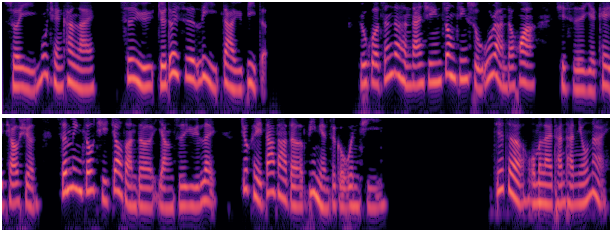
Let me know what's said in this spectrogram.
所以目前看来，吃鱼绝对是利大于弊的。如果真的很担心重金属污染的话，其实也可以挑选生命周期较短的养殖鱼类，就可以大大的避免这个问题。接着，我们来谈谈牛奶。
